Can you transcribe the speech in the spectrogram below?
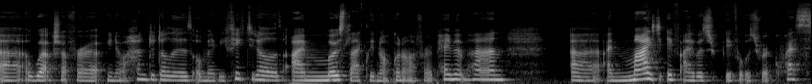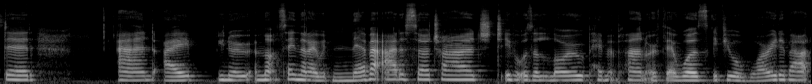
uh, a workshop for you know $100 or maybe $50 i'm most likely not going to offer a payment plan uh, i might if i was if it was requested and i you know i'm not saying that i would never add a surcharge if it was a low payment plan or if there was if you were worried about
